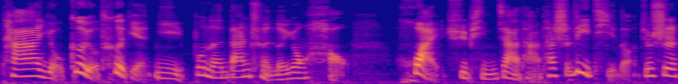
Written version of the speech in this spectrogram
他有各有特点，你不能单纯的用好。坏去评价他，他是立体的，就是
